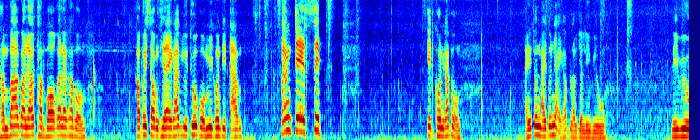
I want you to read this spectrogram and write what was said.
ทำบ้าก็แล้วทำบอก็แล้วครับผม เข้าไปส่องทีไรครับ YouTube ผมมีคนติดตาม ตั้งเจ็ดสิบ เจ็ดคนครับผม อันนี้ต้นไม้ต้นใหญ่ครับ เราจะรีวิว รีวิว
